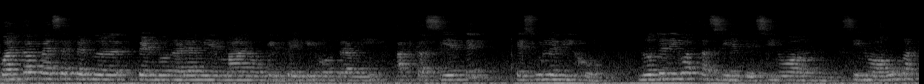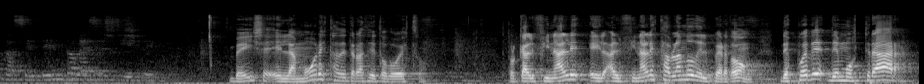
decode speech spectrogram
¿cuántas veces perdonaré a mi hermano que peque contra mí? ¿Hasta siete? Jesús le dijo, no te digo hasta siete, sino, sino aún hasta setenta veces siete. ¿Veis? El amor está detrás de todo esto. Porque al final, al final está hablando del perdón. Después de demostrar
